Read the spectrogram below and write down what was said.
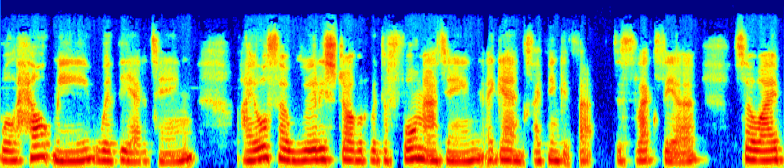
will help me with the editing. I also really struggled with the formatting again, because I think it's that dyslexia. So I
